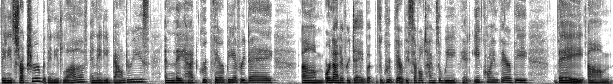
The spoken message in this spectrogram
they need structure, but they need love and they need boundaries. And they had group therapy every day, um, or not every day, but the group therapy several times a week. They had equine therapy. They um,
